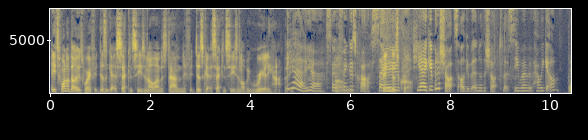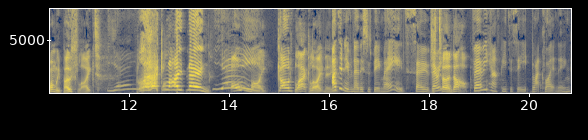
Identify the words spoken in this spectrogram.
It's one of those where if it doesn't get a second season, I'll understand, and if it does get a second season, I'll be really happy. Yeah, yeah. So fingers crossed. So, um, fingers crossed. Yeah, give it a shot. I'll give it another shot. Let's see where how we get on. One we both liked, Yay! Black Lightning. Yay! Oh my god, Black Lightning! I didn't even know this was being made. So just very turned up. very happy to see Black Lightning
